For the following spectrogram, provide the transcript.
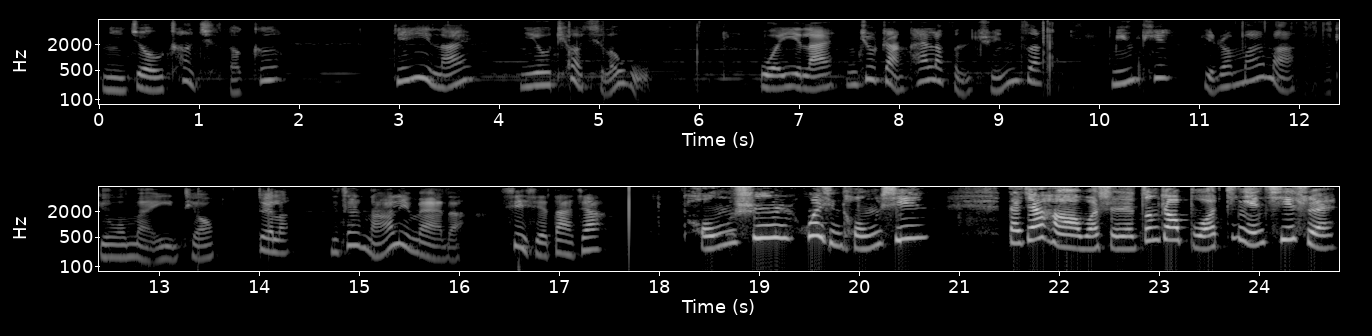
你就唱起了歌；蝶一来，你又跳起了舞；我一来，你就展开了粉裙子。明天也让妈妈给我买一条。对了，你在哪里买的？谢谢大家。童诗唤醒童心。大家好，我是曾昭博，今年七岁，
